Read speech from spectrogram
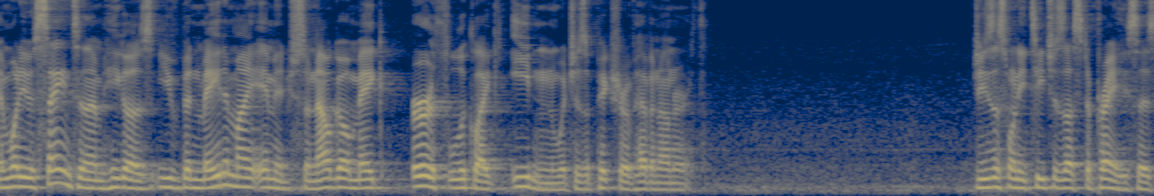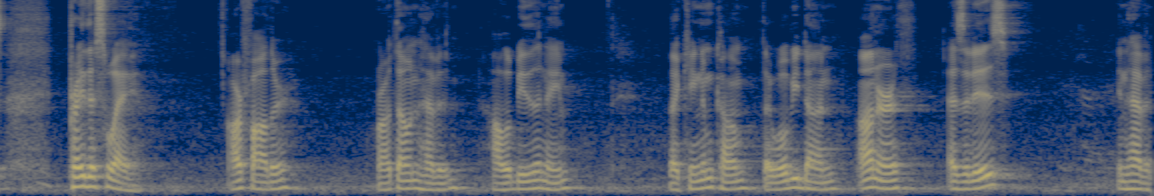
And what he was saying to them, he goes, You've been made in my image, so now go make earth look like Eden, which is a picture of heaven on earth. Jesus, when he teaches us to pray, he says, Pray this way Our Father, who art thou in heaven, hallowed be thy name. Thy kingdom come, thy will be done on earth as it is in heaven.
